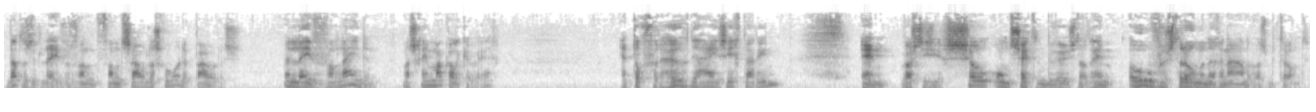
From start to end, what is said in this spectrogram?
Dat is het leven van, van Saulus geworden, Paulus. Een leven van lijden. Was geen makkelijke weg. En toch verheugde hij zich daarin. En was hij zich zo ontzettend bewust dat hem overstromende genade was betoond.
